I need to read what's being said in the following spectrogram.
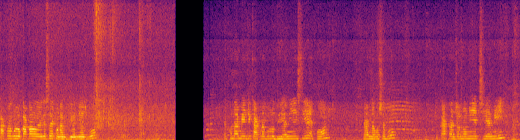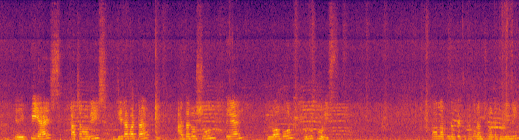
কাঁকড়াগুলো কাটা হয়ে গেছে, এখন আমি ধুয়ে নিয়ে আসব। এখন আমি এই যে কাঁকড়াগুলো ধুয়ে নিয়ে এসে এখন রান্না বসাবো। কাঁকড়ার জন্য নিয়েছি আমি এই পেঁয়াজ, কাঁচামরিচ, জিরা বাটা, আদা রসুন, তেল, লবণ, হলুদ মরিচ। তাহলে আপনারা দেখতে থাকুন, আমি চুলাটা ধরিয়ে নিই।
